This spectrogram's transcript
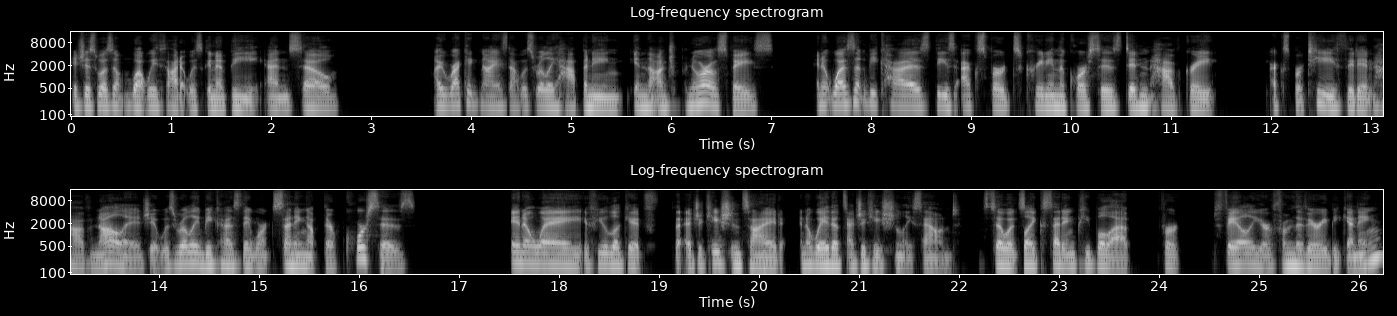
it just wasn't what we thought it was going to be. And so I recognized that was really happening in the entrepreneurial space. And it wasn't because these experts creating the courses didn't have great expertise, they didn't have knowledge. It was really because they weren't setting up their courses in a way, if you look at the education side, in a way that's educationally sound. So it's like setting people up for failure from the very beginning.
